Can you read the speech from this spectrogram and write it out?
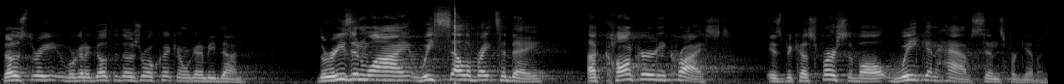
Those three, we're going to go through those real quick and we're going to be done. The reason why we celebrate today a conquering Christ is because, first of all, we can have sins forgiven.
